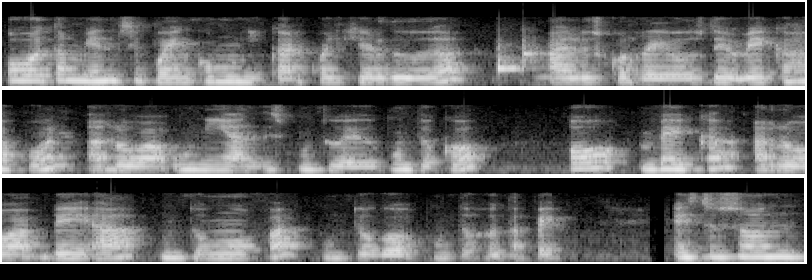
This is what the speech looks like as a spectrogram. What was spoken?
o también se pueden comunicar cualquier duda a los correos de becajapón.uniandes.edu.co o beca.ba.mofa.go.jp. Estos son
